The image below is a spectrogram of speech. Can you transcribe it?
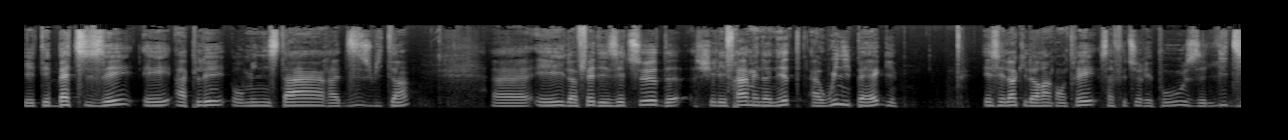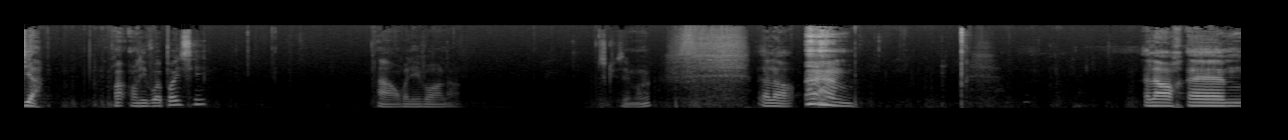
Il a été baptisé et appelé au ministère à 18 ans. Euh, et il a fait des études chez les frères ménonites à Winnipeg. Et c'est là qu'il a rencontré sa future épouse, Lydia. Ah, on ne les voit pas ici? Ah, on va les voir là. Excusez-moi. Alors, alors euh,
